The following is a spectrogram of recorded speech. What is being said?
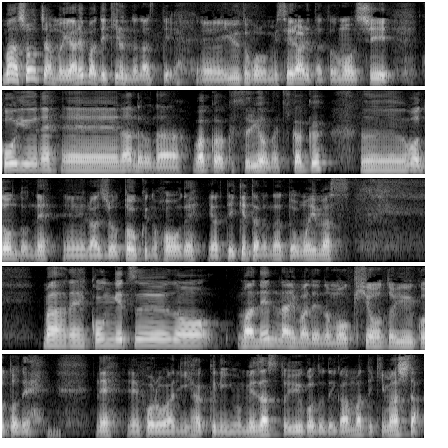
まあ、翔ちゃんもやればできるんだなって、え、いうところを見せられたと思うし、こういうね、えー、なんだろうな、ワクワクするような企画をどんどんね、え、ラジオトークの方でやっていけたらなと思います。まあね、今月の、まあ年内までの目標ということで、ね、フォロワー200人を目指すということで頑張ってきました。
